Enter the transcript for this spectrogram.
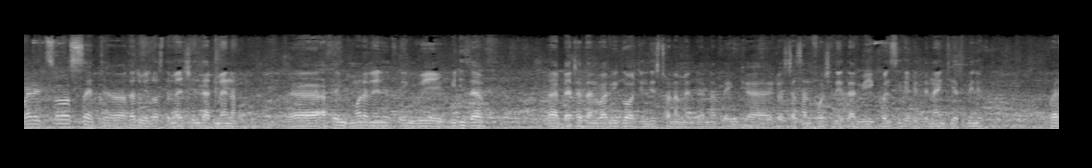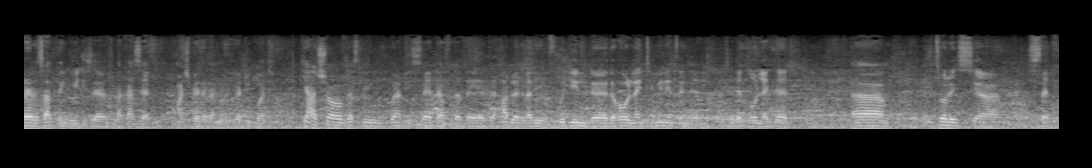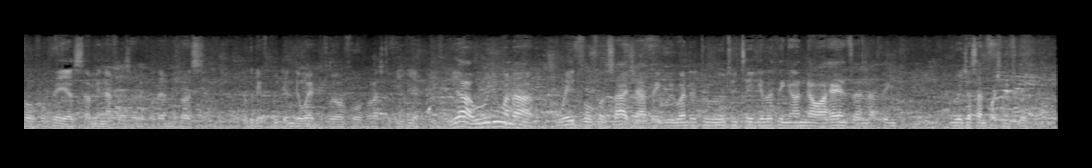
Well, it's all sad uh, that we lost the match in that manner. Uh, I think more than anything, we, we deserve uh, better than what we got in this tournament, and I think uh, it was just unfortunate that we conceded in the 90th minute. But else, I think we deserve, like I said, much better than what we got. Yeah, sure. Obviously, we're going to be sad after the, the hard work that we put in the, the whole 90 minutes and then concede a goal like that. Um, it's always sad for, for players. I mean, I feel sorry for them because look, they've put in the work for, for, for us to be here. Yeah, we didn't want to wait for, for such. I think we wanted to, to take everything on our hands, and I think we were just unfortunate today.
